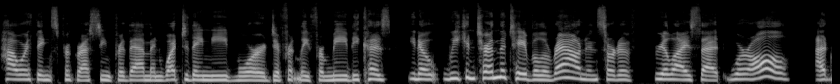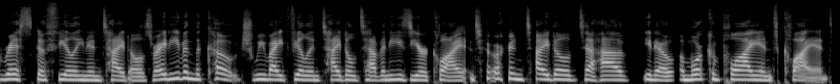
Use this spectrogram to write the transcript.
how are things progressing for them and what do they need more differently from me because you know we can turn the table around and sort of realize that we're all at risk of feeling entitled right even the coach we might feel entitled to have an easier client or entitled to have you know a more compliant client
